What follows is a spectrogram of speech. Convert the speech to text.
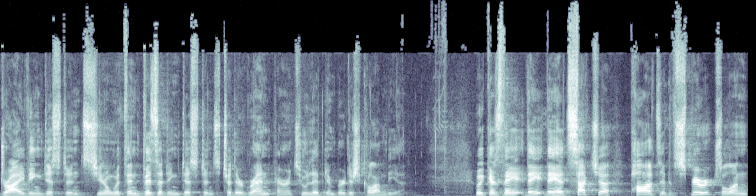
driving distance, you know, within visiting distance to their grandparents who lived in British Columbia? Because they, they, they had such a positive spiritual and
